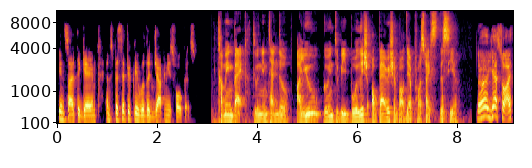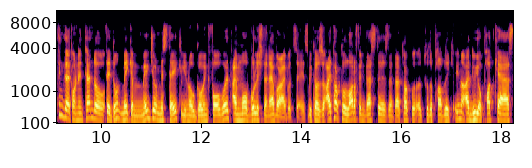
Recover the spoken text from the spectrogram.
inside the game and specifically with the japanese focus Coming back to Nintendo, are you going to be bullish or bearish about their prospects this year? Uh, yeah, so I think that for Nintendo, they don't make a major mistake, you know, going forward. I'm more bullish than ever, I would say, because I talk to a lot of investors and I talk to the public. You know, I do your podcast,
